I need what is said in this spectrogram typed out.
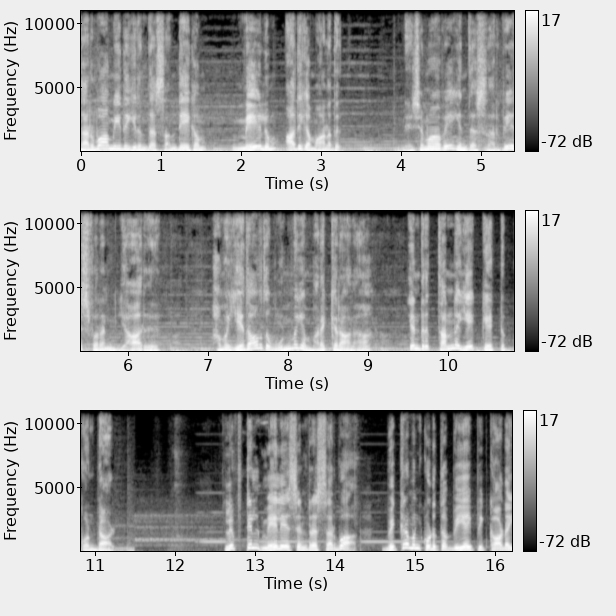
சர்வா மீது இருந்த சந்தேகம் மேலும் அதிகமானது. நிஜமாவே இந்த சர்வேஸ்வரன் யாரு? அவன் ஏதாவது உண்மையை மறைக்கிறானா? என்று தன்னையே கேட்டுக்கொண்டாள் லிப்டில் மேலே சென்ற சர்வா விக்ரமன் கொடுத்த விஐபி கார்டை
